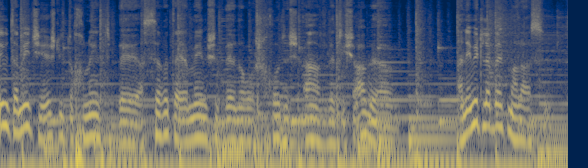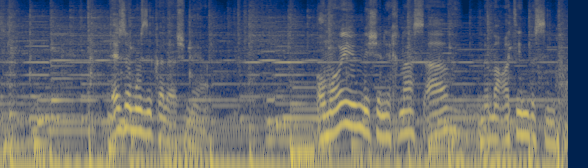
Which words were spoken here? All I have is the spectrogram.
יודעים תמיד שיש לי תוכנית בעשרת הימים שבין ראש חודש אב לתשעה באב. אני מתלבט מה לעשות. איזו מוזיקה להשמיע. אומרים, מי שנכנס אב, ממעטים בשמחה.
